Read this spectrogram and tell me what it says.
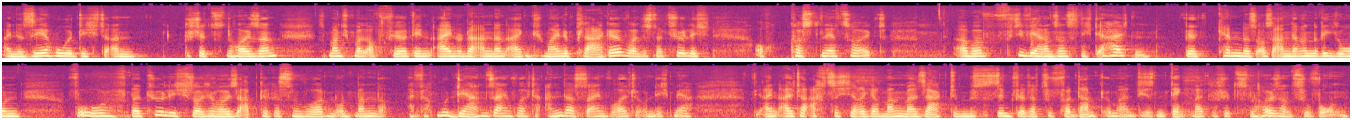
eine sehr hohe Dichte an geschützten Häusern. Das ist manchmal auch für den einen oder anderen Eigentümer eine Plage, weil es natürlich auch Kosten erzeugt. Aber sie wären sonst nicht erhalten. Wir kennen das aus anderen Regionen, wo natürlich solche Häuser abgerissen wurden und man einfach modern sein wollte, anders sein wollte und nicht mehr wie ein alter 80-jähriger Mann mal sagte, müssen, sind wir dazu verdammt, immer in diesen denkmalgeschützten Häusern zu wohnen.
